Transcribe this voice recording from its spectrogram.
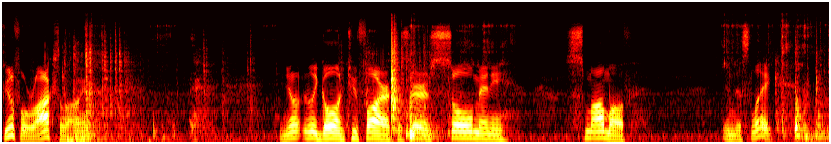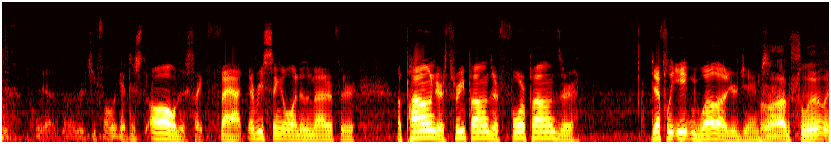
Beautiful rocks along it. You don't really go on too far because there are so many smallmouth in this lake. Yeah, Ritchie Fall. Look at just all this like fat. Every single one doesn't matter if they're a pound or three pounds or four pounds. They're definitely eating well out here, James. Oh, absolutely.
